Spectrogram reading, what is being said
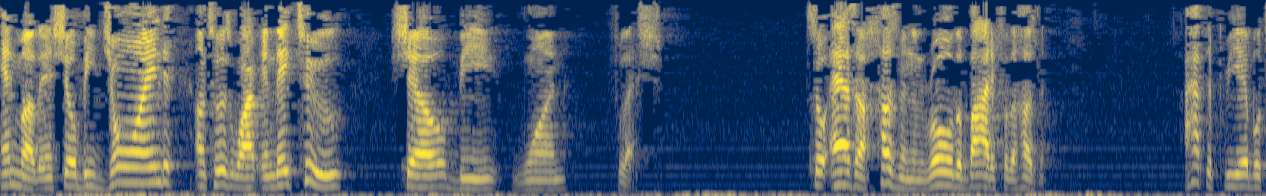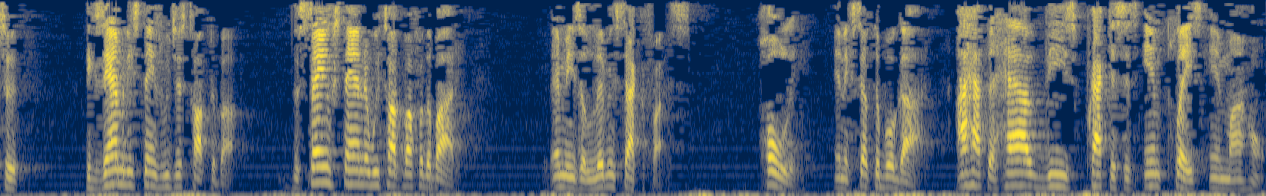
and mother, and shall be joined unto his wife, and they two shall be one flesh. So, as a husband, role the body for the husband, I have to be able to examine these things we just talked about. The same standard we talked about for the body. That means a living sacrifice, holy and acceptable God. I have to have these practices in place in my home.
